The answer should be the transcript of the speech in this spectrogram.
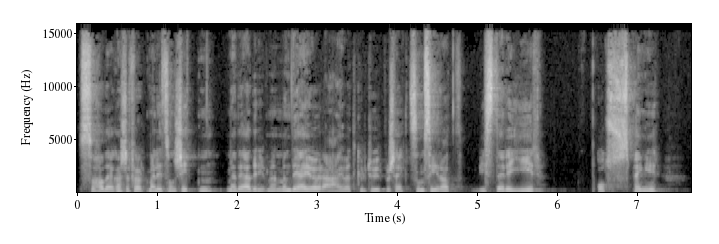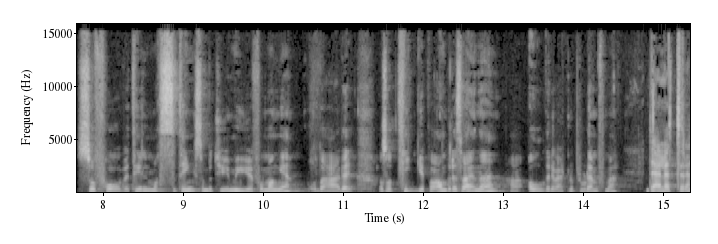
så hadde jeg kanskje følt meg litt sånn skitten med det jeg driver med. Men det jeg gjør, er jo et kulturprosjekt som sier at hvis dere gir oss penger, så får vi til masse ting som betyr mye for mange. Og da er det, altså Å tigge på andres vegne har aldri vært noe problem for meg. Det er lettere.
